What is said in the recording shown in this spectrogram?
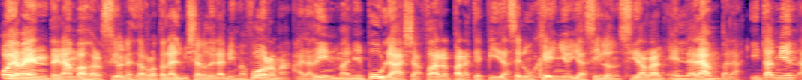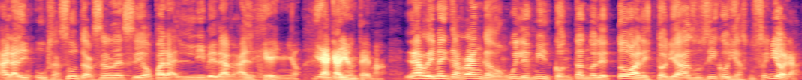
Obviamente en ambas versiones derrotan al villano de la misma forma. Aladín manipula a Jafar para que pida ser un genio y así lo encierran en la lámpara. Y también Aladín usa su tercer deseo para liberar al genio. Hay un tema. La remake arranca con Will Smith contándole toda la historia a sus hijos y a su señora.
